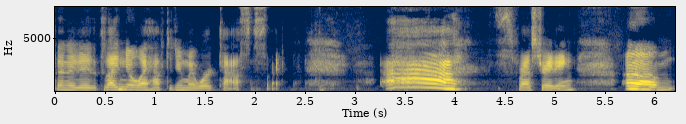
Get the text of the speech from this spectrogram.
than it is because I know I have to do my work tasks. ah, it's frustrating. Um,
